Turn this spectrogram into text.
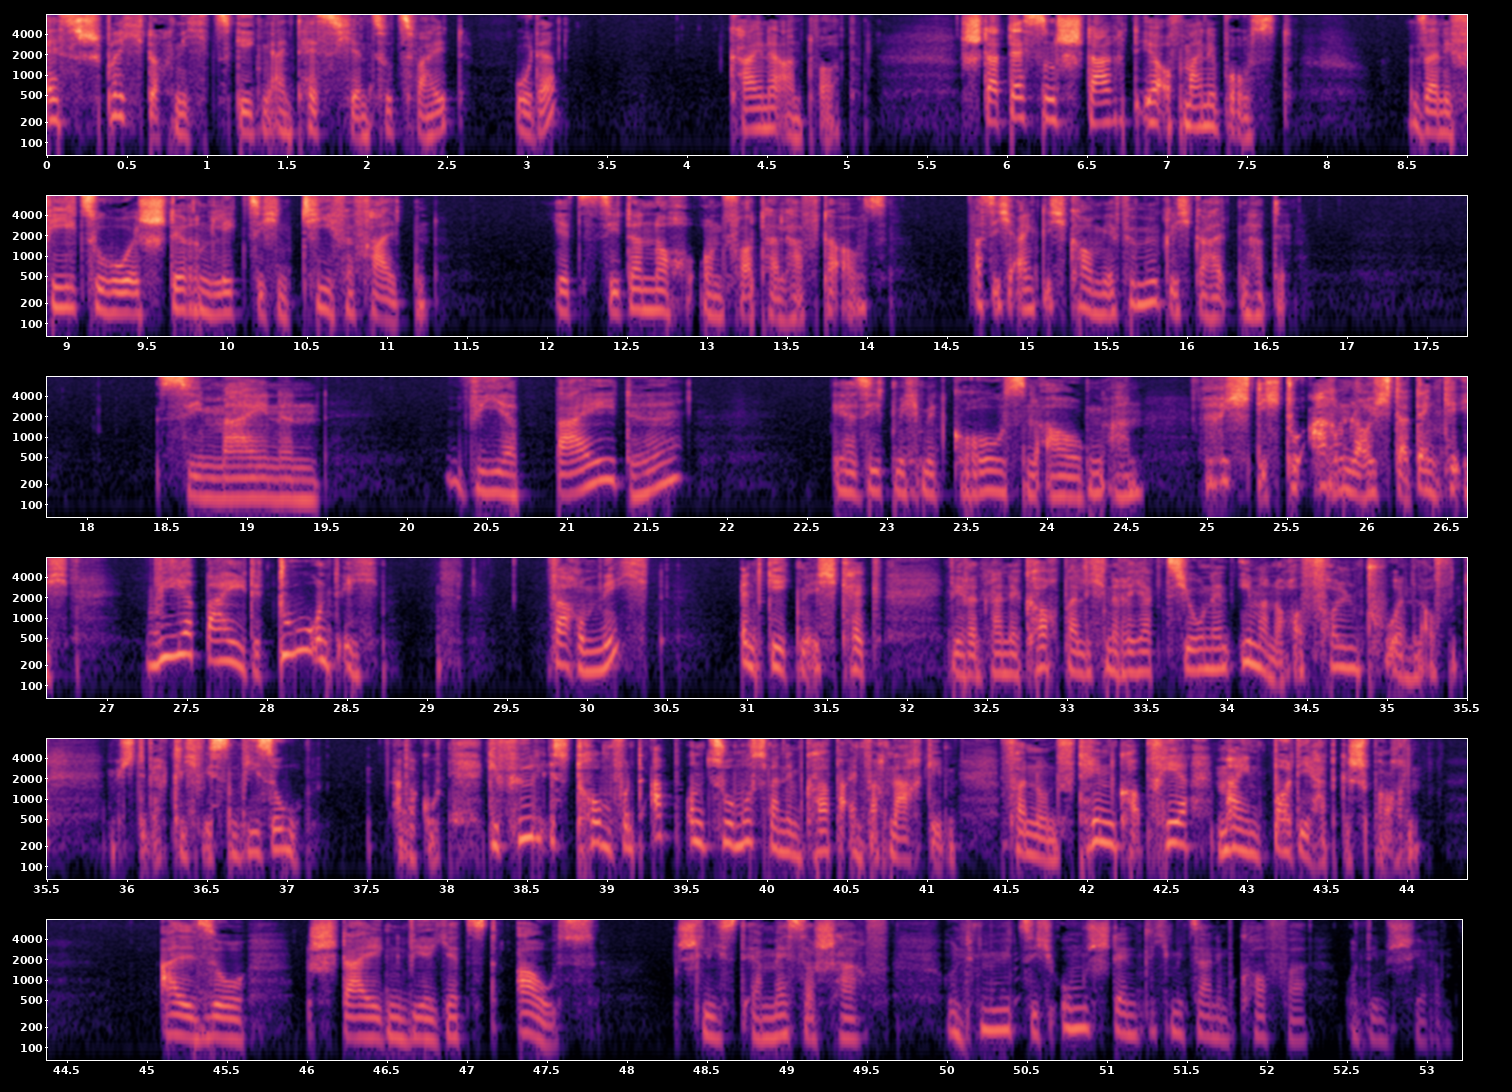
Es spricht doch nichts gegen ein Tässchen zu zweit, oder? Keine Antwort. Stattdessen starrt er auf meine Brust. Seine viel zu hohe Stirn legt sich in tiefe Falten. Jetzt sieht er noch unvorteilhafter aus, was ich eigentlich kaum mehr für möglich gehalten hatte. Sie meinen, wir beide? Er sieht mich mit großen Augen an. Richtig, du Armleuchter, denke ich. Wir beide, du und ich. Warum nicht? Entgegne ich keck, während meine körperlichen Reaktionen immer noch auf vollen Touren laufen. Möchte wirklich wissen, wieso. Aber gut, Gefühl ist Trumpf und ab und zu muss man dem Körper einfach nachgeben. Vernunft hin, Kopf her, mein Body hat gesprochen. Also steigen wir jetzt aus, schließt er messerscharf und müht sich umständlich mit seinem Koffer und dem Schirm.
